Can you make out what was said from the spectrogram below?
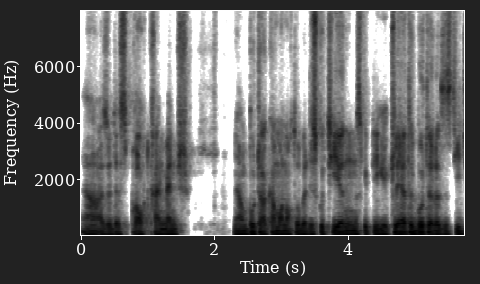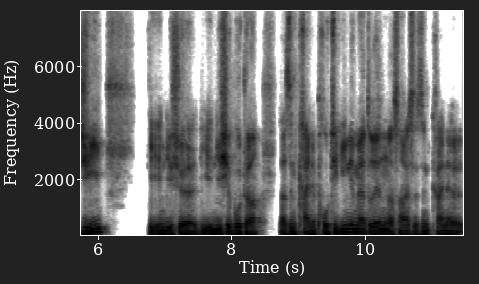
Ja, also das braucht kein Mensch. Ja, Butter kann man noch darüber diskutieren. Es gibt die geklärte Butter, das ist die G die indische, die indische Butter. Da sind keine Proteine mehr drin. Das heißt, es sind keine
